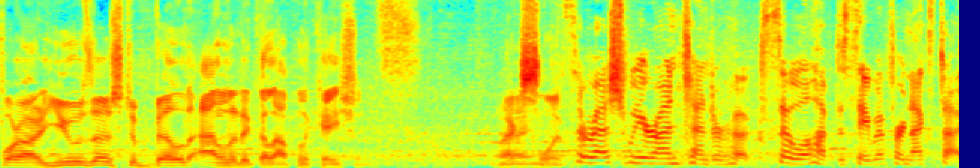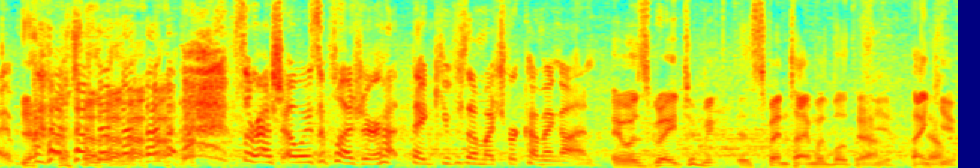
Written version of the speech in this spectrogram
for our users to build analytical applications. Right? Excellent. Suresh, we are on tenterhooks, so we'll have to save it for next time. Suresh, always a pleasure. Thank you so much for coming on. It was great to uh, spend time with both yeah. of you. Thank yeah. you.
